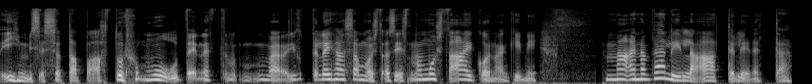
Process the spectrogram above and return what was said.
ihmisessä tapahtunut muuten. Että mä juttelen ihan samoista asioista. Mä muistan aikoinaankin, niin mä aina välillä ajattelin, että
